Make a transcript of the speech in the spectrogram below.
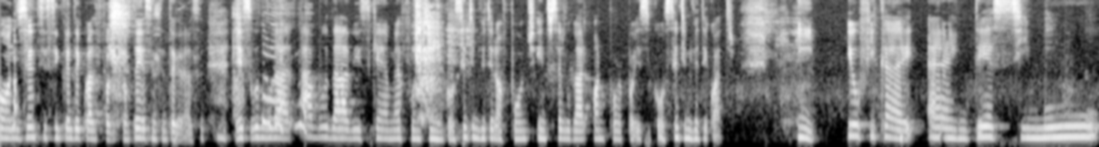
com 254 pontos, não tem assim tanta graça. Em segundo lugar, Abu Dhabi Scam F1 Team com 199 pontos. Em terceiro lugar, On Purpose com 194. E eu fiquei em décimo.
